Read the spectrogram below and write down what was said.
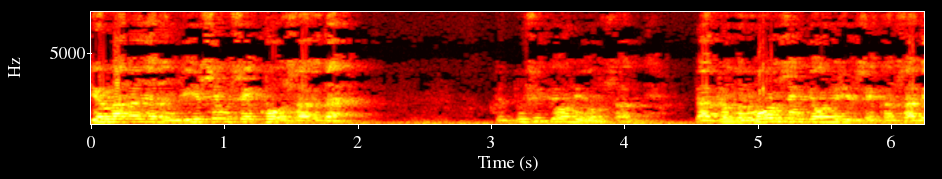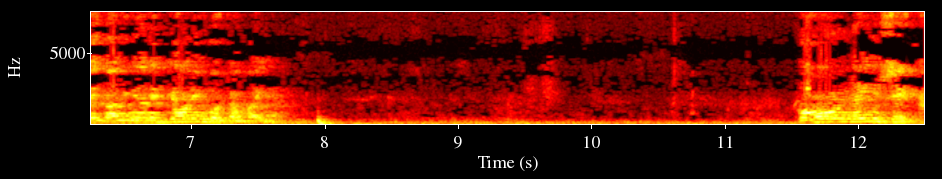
ਜੇ ਮਹਾਰਾਜਾ ਰਣਜੀਤ ਸਿੰਘ ਸਿੱਖ ਹੋ ਸਕਦਾ ਹੈ, ਤੇ ਤੁਸੀਂ ਕਿਉਂ ਨਹੀਂ ਹੋ ਸਕਦੇ? ਡਾਕਟਰ ਮਨਮੋਹਨ ਸਿੰਘ ਕਿਉਂ ਨਹੀਂ ਸੀ ਸਿੱਖ? ਸਾਡੇ ਕਾਲੀਆਂ ਨੇ ਕਿਉਂ ਨਹੀਂ ਵੋਟਾਂ ਪਾਈਆਂ? ਕੌਣ ਨਹੀਂ ਸਿੱਖ?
